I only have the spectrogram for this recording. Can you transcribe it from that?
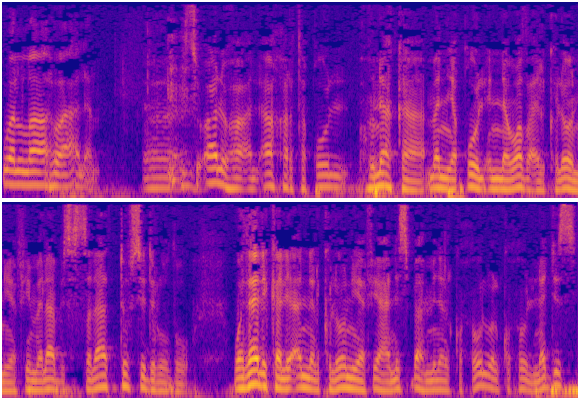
والله أعلم. آه، سؤالها الآخر تقول هناك من يقول إن وضع الكولونيا في ملابس الصلاة تفسد الوضوء وذلك لأن الكولونيا فيها نسبة من الكحول والكحول نجس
